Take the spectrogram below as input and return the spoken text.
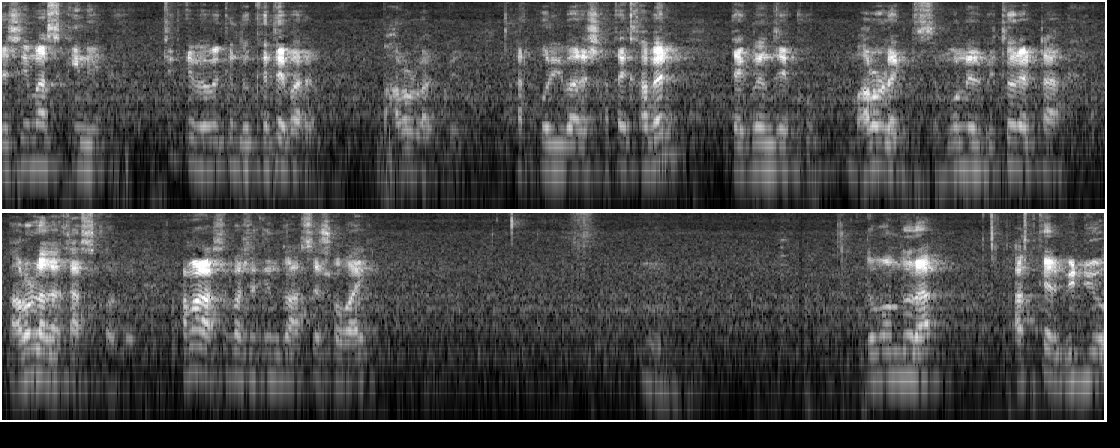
দেশি মাছ কিনে ঠিক এভাবে কিন্তু খেতে পারেন, ভালো লাগবে। আর পরিবারের সাথে খাবেন, দেখবেন যে খুব ভালো লাগতেছে, মনের ভিতরে একটা ভালো লাগা কাজ করবে। আমার আশেপাশে কিন্তু আছে সবাই। তো বন্ধুরা, আজকের ভিডিও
